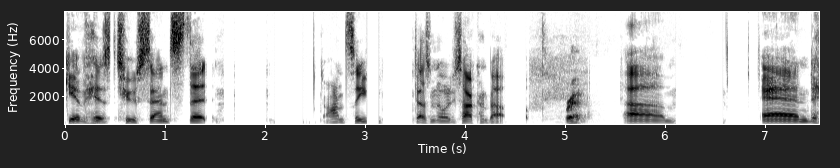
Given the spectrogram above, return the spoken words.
give his two cents that honestly doesn't know what he's talking about. Right. Um, and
